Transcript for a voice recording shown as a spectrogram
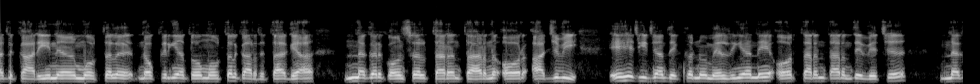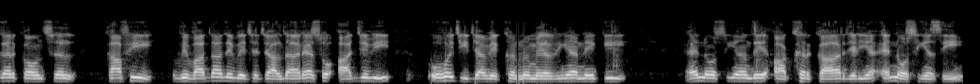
ਅਧਿਕਾਰੀ ਨੇ ਮੁਅਤਲ, ਨੌਕਰੀਆਂ ਤੋਂ ਮੁਅੱਤਲ ਕਰ ਦਿੱਤਾ ਗਿਆ। ਨਗਰ ਕੌਂਸਲ ਤਰਨ ਤਾਰਨ ਔਰ ਅੱਜ ਵੀ ਇਹ ਚੀਜ਼ਾਂ ਦੇਖਣ ਨੂੰ ਮਿਲ ਰਹੀਆਂ ਨੇ ਔਰ ਤਰਨ ਤਾਰਨ ਦੇ ਵਿੱਚ ਨਗਰ ਕੌਂਸਲ ਕਾਫੀ ਵਿਵਾਦਾਂ ਦੇ ਵਿੱਚ ਚੱਲਦਾ ਆ ਰਿਹਾ। ਸੋ ਅੱਜ ਵੀ ਉਹ ਚੀਜ਼ਾਂ ਵੇਖਣ ਨੂੰ ਮਿਲ ਰਹੀਆਂ ਨੇ ਕਿ ਐਨਓਸੀਆਂ ਦੇ ਆਖਰਕਾਰ ਜਿਹੜੀਆਂ ਐਨਓਸੀਆਂ ਸੀ,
